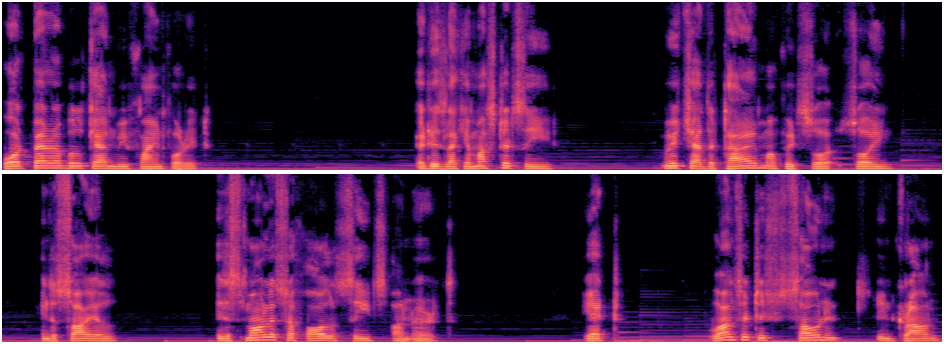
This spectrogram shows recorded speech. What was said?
What parable can we find for it? It is like a mustard seed, which at the time of its sowing in the soil is the smallest of all the seeds on earth. Yet, once it is sown in, ground,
